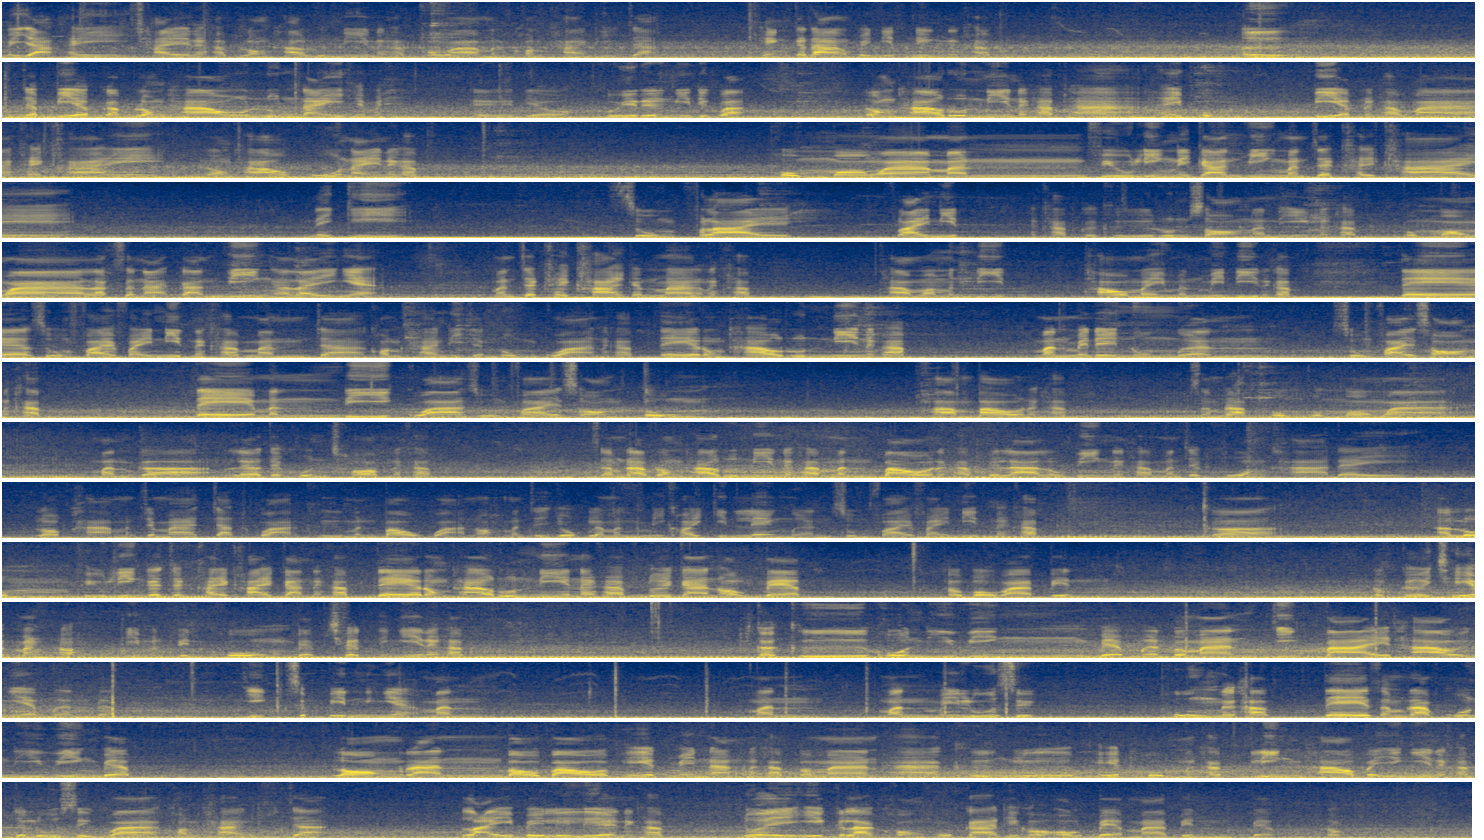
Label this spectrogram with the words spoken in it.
ไม่อยากให้ใช้นะครับรองเท้ารุ่นนี้นะครับ เพราะว่ามันค่อนข้างที่จะแข็งกระด้างไปนิดหนึ่งนะครับ เออ จะเปรียบกับรองเท้ารุ่นไหนใช่ไหมเออเดี๋ยวคุยเรื่องนี้ดีกว่า รองเท้ารุ่นนี้นะครับ ถ้าให้ผมเปรียบนะครับว่าคล้ายๆรองเท้าคู่ไหนนะครับ ผมมองว่ามันฟิลลิ่งในการวิ่งมันจะคล้ายๆไนกี้ซูมฟลายฟลายนิดนะครับก็คือรุ่น 2 นั่นเองนะครับ ผมมองว่าลักษณะการวิ่งอะไรเงี้ยมันจะคล้ายๆกันมากนะครับ ถามว่ามันดีดเท่าไหมมันไม่ดีนะครับ แต่ซูมไฟไฟนิดนะครับมันจะค่อนข้างที่จะนุ่มกว่านะครับ แต่รองเท้ารุ่นนี้นะครับ มันไม่ได้นุ่มเหมือนซูมไฟ2นะครับ แต่มันดีกว่าซูมไฟ2ตรงความเบานะครับสำหรับผมผมมองว่ามันก็แล้วแต่คนชอบนะครับสำหรับรองเท้ารุ่นนี้นะครับมันเบานะครับ เวลาเราวิ่งนะครับ มันจะควงขาได้รอบขามันจะมาจัดกว่าคือมันเบากว่าเนาะมันจะยกแล้วมันไม่ค่อยกินแรงเหมือนซูมไฟไฟนิดนะครับ ก็ อารมณ์ฟิลลิ่งก็จะคล้าย ๆ กันนะครับ แต่รองเท้ารุ่นนี้นะครับ ด้วยการออกแบบเขาบอกว่าเป็นด็อกเกอร์เชฟมั้งเนาะที่มันเป็นโค้งแบบเชิดอย่างนี้นะครับ ก็คือคนที่วิ่งแบบเหมือนประมาณจิกปลายเท้าอย่างเงี้ยเหมือนแบบจิกสปรินต์อย่างเงี้ยมันมันมันไม่รู้สึกพุ่งนะครับ แต่สำหรับคนที่วิ่งแบบ ลองรันเบาๆ เพจไม่หนักนะครับ ประมาณ5ครึ่งหรือเพจหกนะครับกลิ้งเท้าไปอย่างนี้นะครับ จะรู้สึกว่าค่อนข้างที่จะไหลไปเรื่อยๆนะครับ ด้วยเอกลักษณ์ของโฮก้าที่เขาออกแบบมาเป็นแบบด็อก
